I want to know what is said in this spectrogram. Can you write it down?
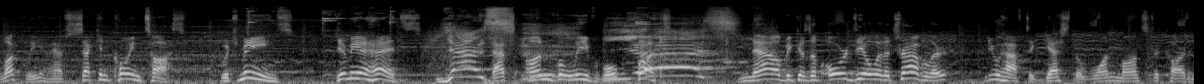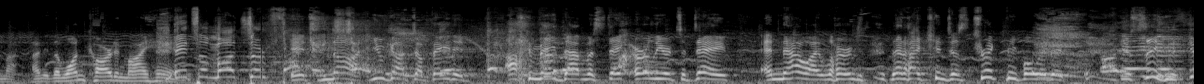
Luckily, I have second coin toss, which means give me a heads. Yes. That's unbelievable. yes. But now, because of Ordeal with a Traveler, you have to guess the one monster card in my. I mean, the one card in my hand. It's a monster. It's not. You got debated. I made that mistake earlier today, and now I learned that I can just trick people with it. You see?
